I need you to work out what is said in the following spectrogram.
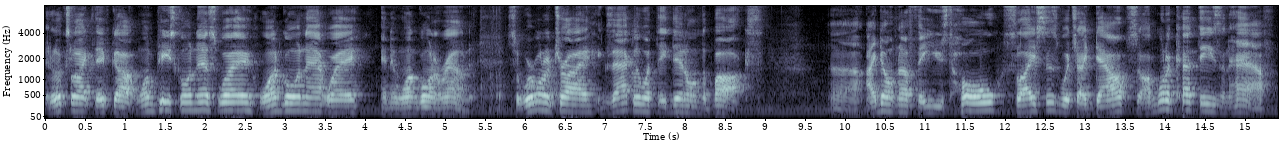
it looks like they've got one piece going this way, one going that way, and then one going around it. So we're going to try exactly what they did on the box. Uh, I don't know if they used whole slices, which I doubt, so I'm going to cut these in half,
